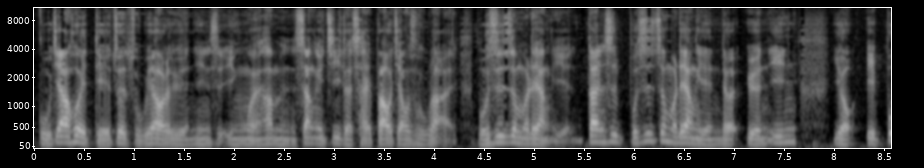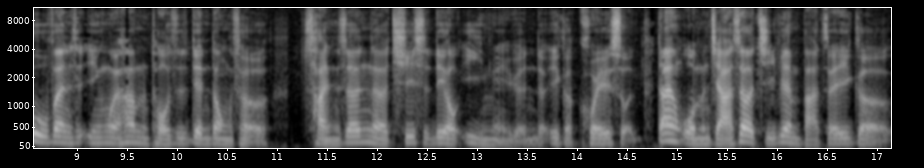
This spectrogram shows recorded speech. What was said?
股价会跌，最主要的原因是因为他们上一季的财报交出来不是这么亮眼，但是不是这么亮眼的原因，有一部分是因为他们投资电动车产生了七十六亿美元的一个亏损。但我们假设，即便把这一个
